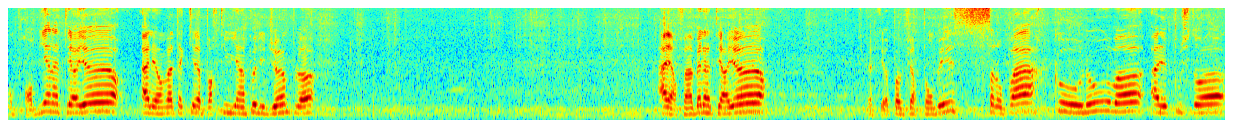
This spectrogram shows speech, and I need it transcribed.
On prend bien l'intérieur. Allez, on va attaquer la partie où il y a un peu des jumps là. Allez, on fait un bel intérieur. J'espère qu'il va pas me faire tomber. Salopard. Kono, va. Allez, pousse-toi.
